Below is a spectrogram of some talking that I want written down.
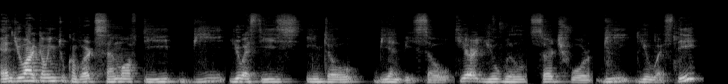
and you are going to convert some of the BUSDs into BNB. So here you will search for BUSD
